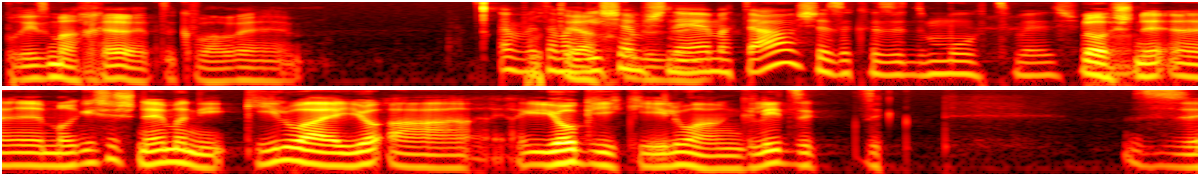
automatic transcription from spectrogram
פריזמה אחרת, זה כבר... אה, אבל אתה מרגיש שהם שניהם אתה, או שזה כזה דמות באיזשהו... לא, שני, אה, מרגיש ששניהם אני, כאילו היוגי, כאילו האנגלית, זה, זה,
